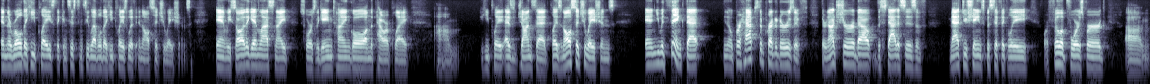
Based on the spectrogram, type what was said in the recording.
and the role that he plays, the consistency level that he plays with in all situations. And we saw it again last night. scores the game tying goal on the power play. Um, he play as John said, plays in all situations. And you would think that, you know, perhaps the Predators, if they're not sure about the statuses of Matt Duchene specifically or Philip Forsberg, um,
